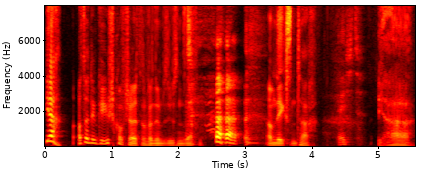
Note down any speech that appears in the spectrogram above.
Ja, außerdem kriege ich Kopfschmerzen von den süßen Sachen. Am nächsten Tag. Echt? Ja,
